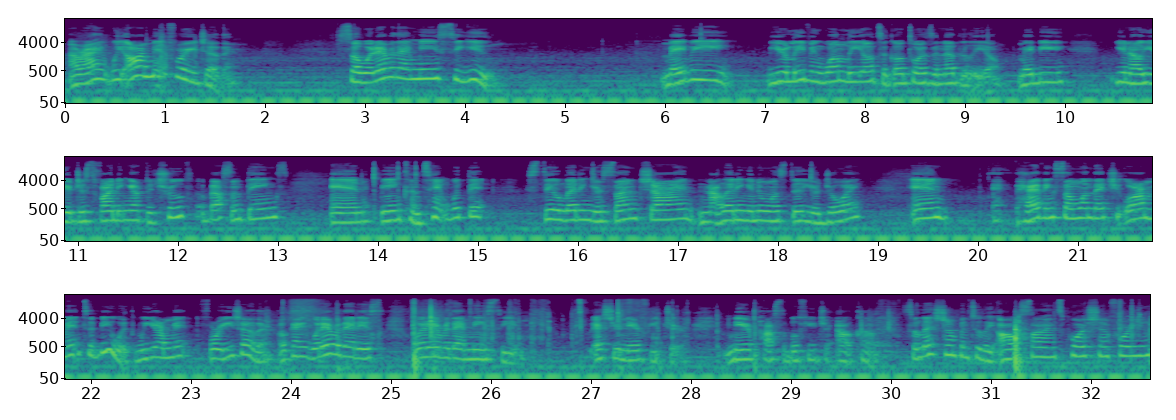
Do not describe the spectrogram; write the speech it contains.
All right? We are meant for each other. So, whatever that means to you, maybe you're leaving one Leo to go towards another Leo. Maybe, you know, you're just finding out the truth about some things and being content with it, still letting your sun shine, not letting anyone steal your joy, and having someone that you are meant to be with. We are meant for each other, okay? Whatever that is, whatever that means to you. That's your near future, near possible future outcome. So let's jump into the all signs portion for you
